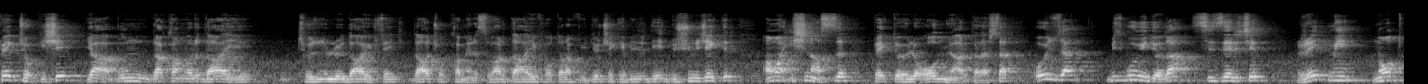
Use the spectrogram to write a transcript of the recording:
pek çok kişi ya bunun rakamları daha iyi, çözünürlüğü daha yüksek, daha çok kamerası var, daha iyi fotoğraf, video çekebilir diye düşünecektir. Ama işin aslı pek de öyle olmuyor arkadaşlar. O yüzden biz bu videoda sizler için Redmi Note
